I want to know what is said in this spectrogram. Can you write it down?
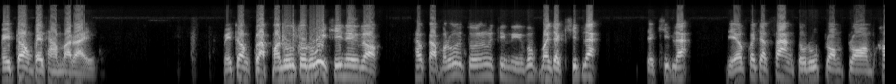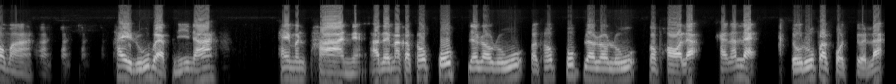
ไม่ต้องไปทำอะไร ไม่ต้องกลับมารู้ตัวรู้อีกทีหนึ่งหรอก ถ้ากลับมารู้ตัวรู้ทีหนึ่งปุ๊บมันจะคิดแล้วจะคิดแล้วเดี๋ยวก็จะสร้างตัวรู้ปลอมๆเข้ามา ให้รู้แบบนี้นะ ให้มันผ่านเนี่ย อะไรมากระทบปุ๊บแล้วเรารู้กระทบปุ๊บแล้วเรารู้ก็พอแล้วแค่นั้นแหละ ตัวรู้ปรากฏเกิดแล้ว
